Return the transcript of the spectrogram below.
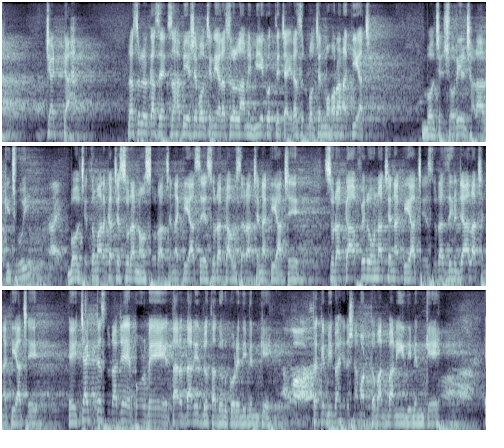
চারটা। রাসূলের কাছে এক সাহাবী এসে বলছেন ইয়া রাসূলুল্লাহ আমি বিয়ে করতে চাই। রাসুল বলছেন মহারানা কি আছে? বলছে শরীর ছাড়া আর কিছুই বলছে তোমার কাছে সুরা নসর আছে নাকি আছে? সুরা কাউসার আছে নাকি আছে? সুরা কাফেরুন আছে নাকি আছে? সুরা জিলজাল আছে নাকি আছে? এই চারটা সুরা যে পড়বে তার দারিদ্রতা দূর করে দিবেন কে? তাকে বিবাহের সামর্থ্যবান বানিয়ে দিবেন কে?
